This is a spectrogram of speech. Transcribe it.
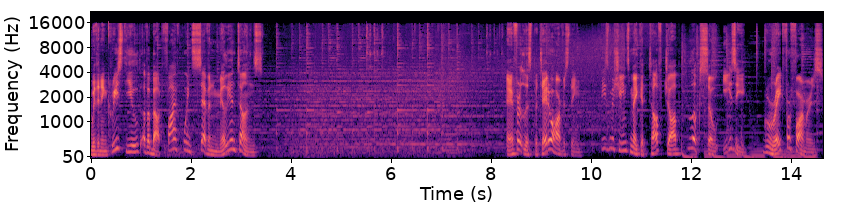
with an increased yield of about 5.7 million tons. Effortless potato harvesting. These machines make a tough job look so easy. Great for farmers.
